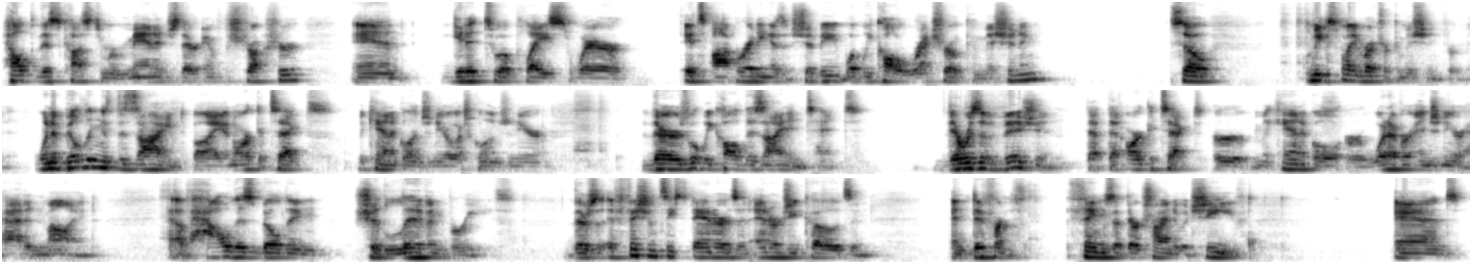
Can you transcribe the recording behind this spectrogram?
help this customer manage their infrastructure and get it to a place where it's operating as it should be, what we call retro commissioning. So let me explain retro commissioning for a minute. When a building is designed by an architect, mechanical engineer, electrical engineer, there's what we call design intent. There was a vision that that architect or mechanical or whatever engineer had in mind of how this building should live and breathe. There's efficiency standards and energy codes and and different things that they're trying to achieve. And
